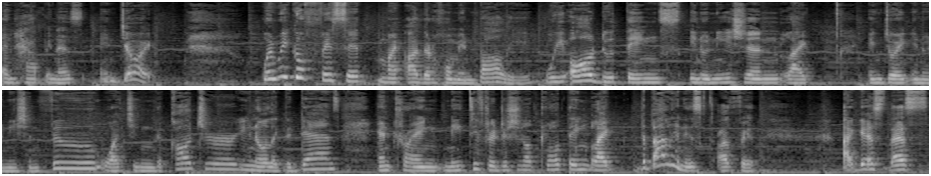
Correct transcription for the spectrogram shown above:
and happiness and joy. When we go visit my other home in Bali, we all do things Indonesian like enjoying Indonesian food, watching the culture, you know, like the dance, and trying native traditional clothing like the Balinese outfit. I guess that's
